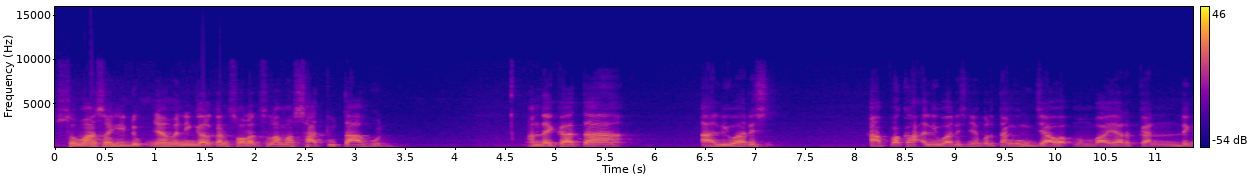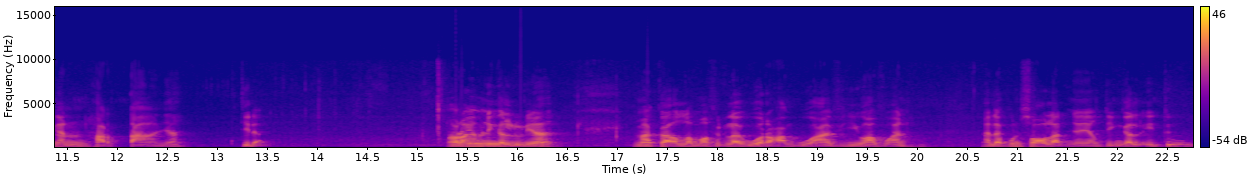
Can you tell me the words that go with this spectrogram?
semasa hidupnya meninggalkan sholat selama satu tahun. Andai kata ahli waris, apakah ahli warisnya bertanggung jawab membayarkan dengan hartanya? Tidak. Orang yang meninggal dunia, maka Allah maafir lahu warhamhu wa'afihi wa'afu anhu. Adapun sholatnya yang tinggal itu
